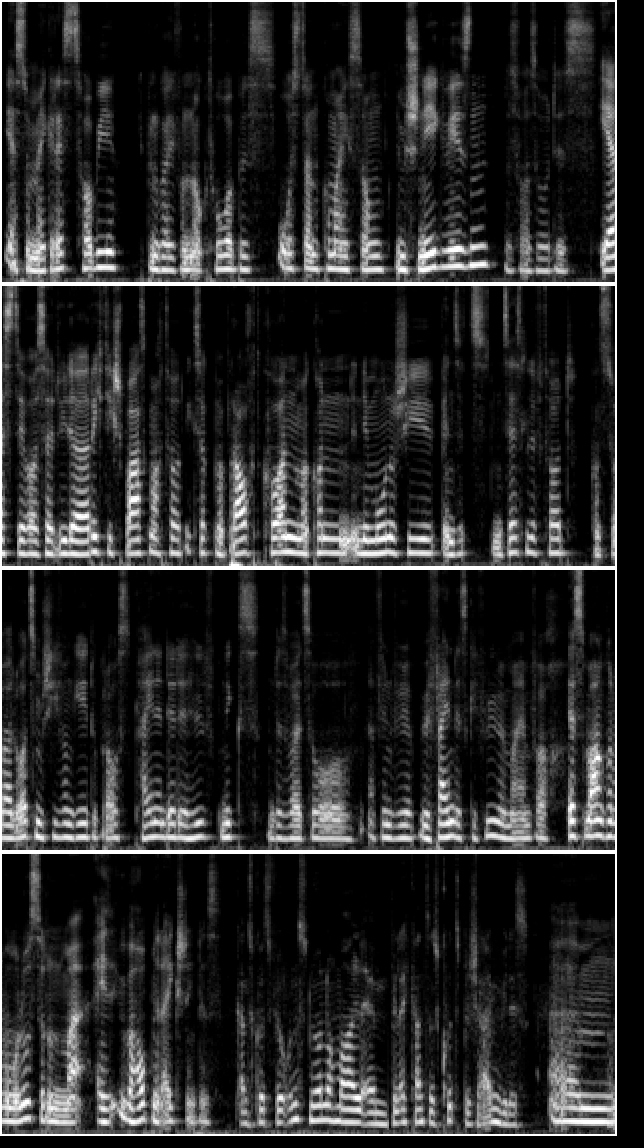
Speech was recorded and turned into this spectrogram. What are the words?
erst mein größtes Hobby ich bin quasi von Oktober bis Ostern, kann man eigentlich sagen, im Schnee gewesen. Das war so das Erste, was halt wieder richtig Spaß gemacht hat. Wie gesagt, man braucht Korn, man kann in dem Monoski, wenn es jetzt einen Sessellift hat, kannst du allein zum Skifahren gehen, du brauchst keinen, der dir hilft, nix. Und das war halt so auf jeden Fall ein befreiendes Gefühl, wenn man einfach das machen kann, wo man Lust hat und man überhaupt nicht eingeschränkt ist. Ganz kurz für uns nur nochmal, ähm, vielleicht kannst du es kurz beschreiben, wie das ähm,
